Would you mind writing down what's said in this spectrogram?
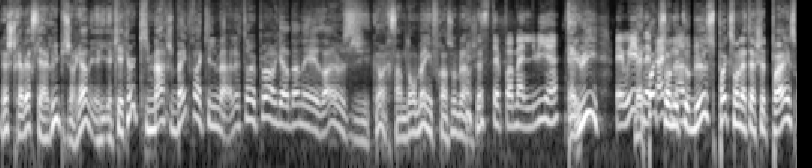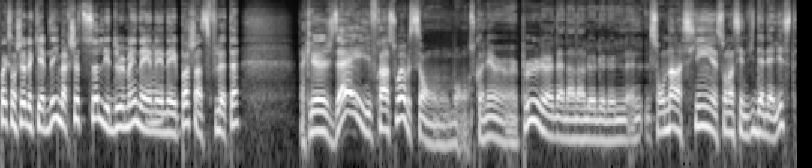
là, je traverse la rue puis je regarde. Il y a- quelqu'un qui marche bien tranquillement. Là, tu un peu en regardant dans les airs. J'ai il ressemble donc bien à François Blanchet. C'était pas mal lui, hein? C'est lui! Ben oui, Mais venait pas avec son autobus, pas avec son attaché de presse, pas avec son chef de cabinet. Il marchait tout seul, les deux mains dans, les poches en sifflotant. Fait que là, je disais, hey, François, parce qu'on bon, on se connaît un, un peu dans, dans- dans le- le- le- le- son, ancien, son ancienne vie d'analyste.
